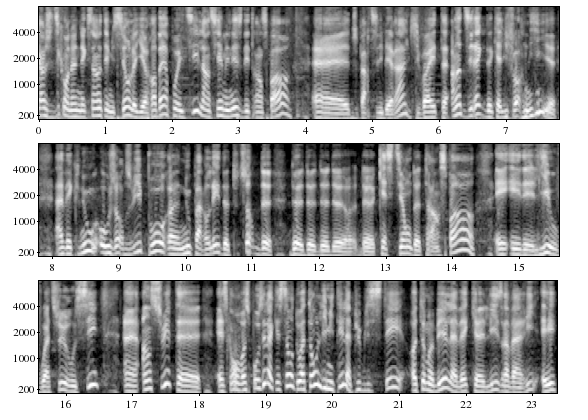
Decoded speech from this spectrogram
quand je dis qu'on a une excellente émission, là, il y a Robert Poetti, l'ancien ministre des Transports euh, du Parti libéral, qui va être en direct de Californie euh, avec nous aujourd'hui pour euh, nous parler de toutes sortes de, de, de, de, de- questions de transport et, et liées aux voitures aussi. Euh, ensuite, euh, est-ce qu'on va se poser la question, doit-on limiter la publicité automobile avec Lise Ravary et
